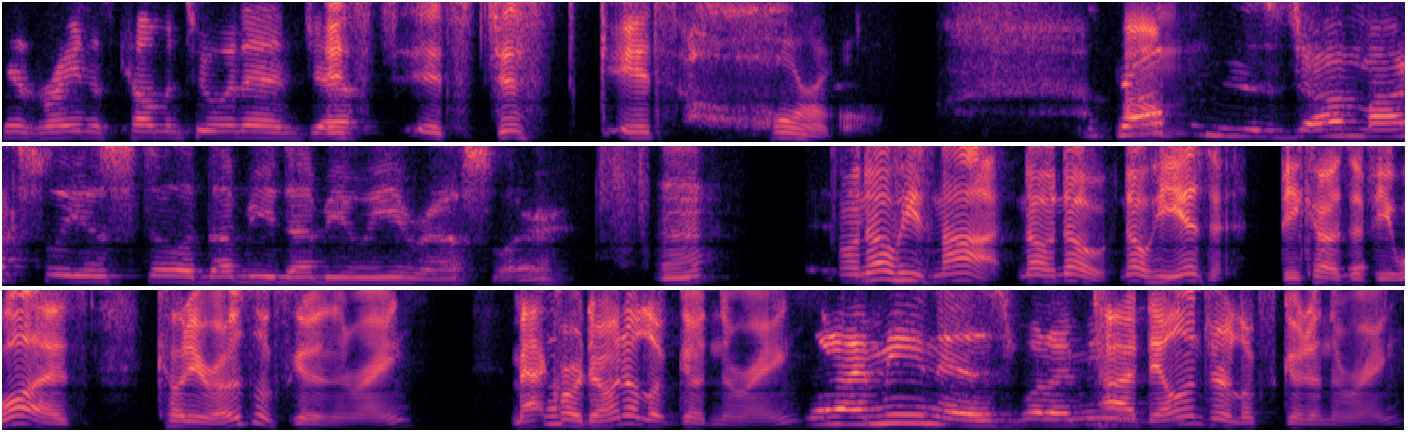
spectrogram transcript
his reign is coming to an end Jeff It's it's just it's horrible. the problem is Jon Moxley is still a WWE wrestler. Oh no, he's not. No, no, no, he isn't. Because if he was, Cody Rhodes looks good in the ring. Matt Well- Cardona looked good in the ring. What I mean is, what I mean, Tye Dillinger looks good in the ring.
